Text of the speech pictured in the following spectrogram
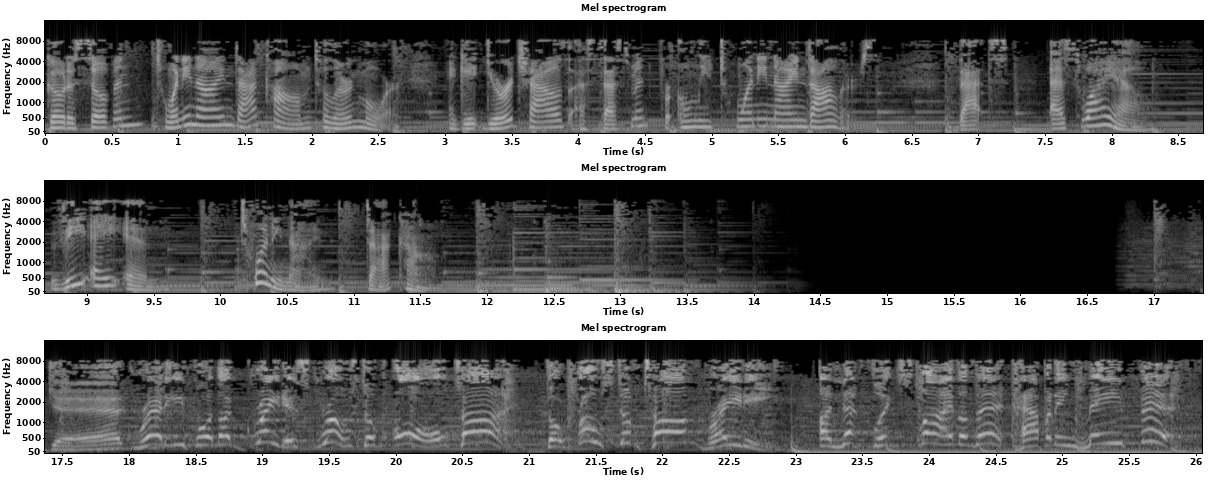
Go to sylvan29.com to learn more and get your child's assessment for only $29. That's S-Y-L-V-A-N 29.com. Get ready for the greatest roast of all time. The Roast of Tom Brady. A Netflix live event happening May 5th.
